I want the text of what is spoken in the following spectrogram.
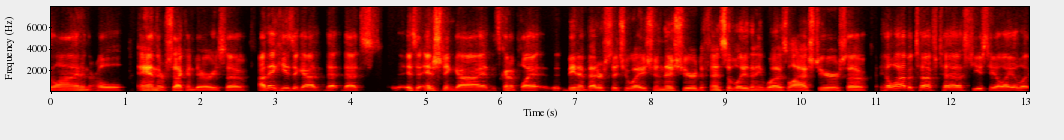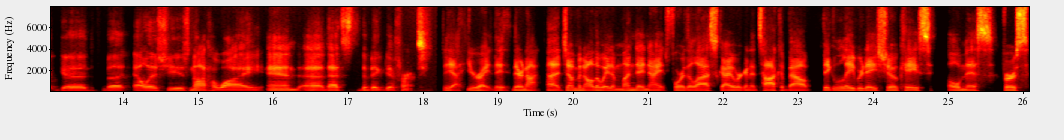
line and their whole and their secondary. So I think he's a guy that that's is an interesting guy that's going to play be in a better situation this year defensively than he was last year. So he'll have a tough test. UCLA looked good, but LSU is not Hawaii, and uh, that's the big difference. Yeah, you're right. They they're not. Uh, jumping all the way to Monday night for the last guy we're going to talk about. Big Labor Day showcase. Ole Miss versus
